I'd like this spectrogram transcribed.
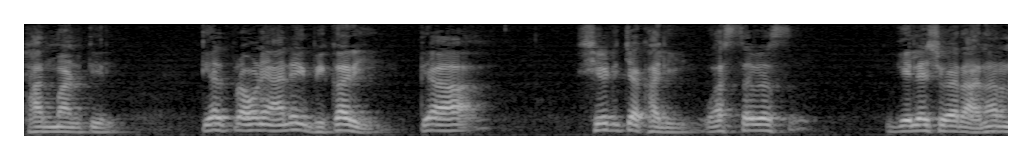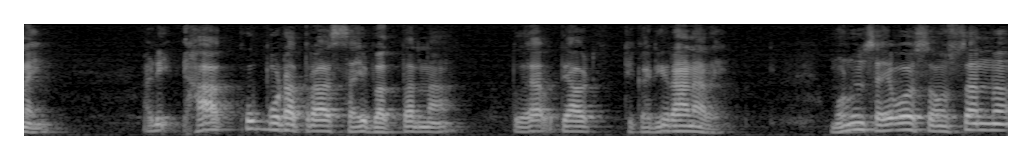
ठाण मांडतील. त्याचप्रमाणे अनेक भिकारी त्या शेडच्या खाली वास्तव्यास गेल्याशिवाय राहणार नाही. आणि हा खूप मोठा त्रास साई भक्तांना त्या त्या ठिकाणी राहणार आहे. म्हणून साईबाबा संस्थांना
